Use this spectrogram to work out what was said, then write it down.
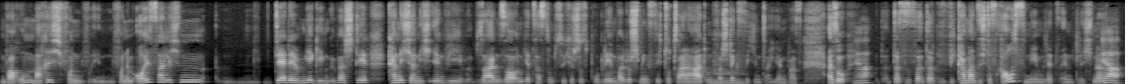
warum mache ich von, von dem Äußerlichen, der, der mir gegenübersteht, kann ich ja nicht irgendwie sagen, so, und jetzt hast du ein psychisches Problem, weil du schminkst dich total hart und versteckst dich hinter irgendwas. Also, Mhm. Ja. das ist, da, wie kann man sich das rausnehmen letztendlich, ne? Ja,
